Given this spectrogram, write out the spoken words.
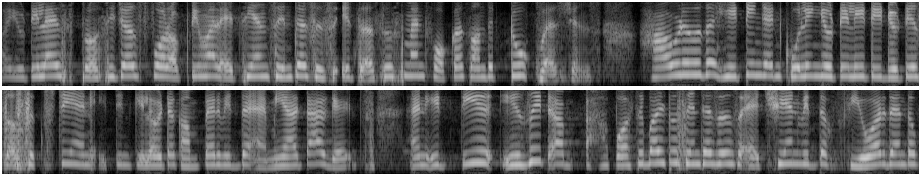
uh, utilized procedures for optimal HEN synthesis. Its assessment focus on the two questions. How do the heating and cooling utility duties of 60 and 18 kW compare with the MER targets? And it is it uh, possible to synthesize HEN with the fewer than the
